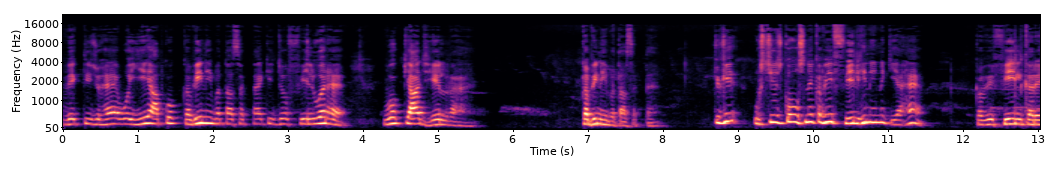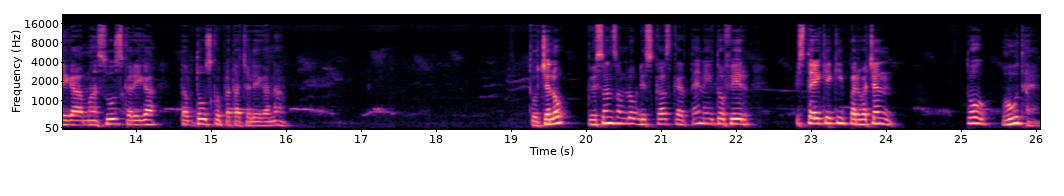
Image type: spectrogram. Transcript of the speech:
व्यक्ति जो है, वो ये आपको कभी नहीं बता सकता है कि जो फेलुअर है, वो क्या झेल रहा है। कभी नहीं बता सकता है। क्योंकि उस चीज़ को उसने कभी फील ही नहीं किया है। कभी फील करेगा, महसूस करेगा तब तो उसको पता चलेगा ना। तो चलो क्वेश्चंस हम लोग डिस्कस करते हैं, नहीं तो फिर इस तरीके की प्रवचन तो बहुत हैं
